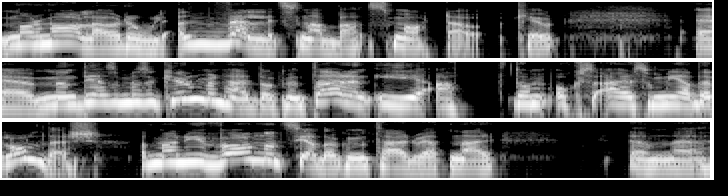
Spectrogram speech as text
normala och roliga, väldigt snabba, smarta och kul. Eh, men det som är så kul med den här dokumentären är att de också är så medelålders. Att man är ju van att se dokumentärer, du vet när en, eh,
